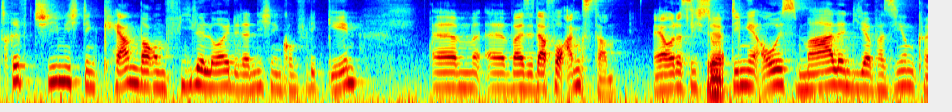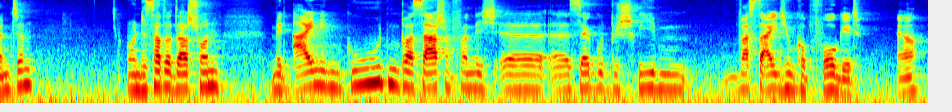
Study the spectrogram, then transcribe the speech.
trifft ziemlich den Kern, warum viele Leute dann nicht in den Konflikt gehen, ähm, äh, weil sie davor Angst haben. Ja, oder sich so ja. Dinge ausmalen, die da passieren könnten. Und das hat er da schon mit einigen guten Passagen, fand ich, äh, äh, sehr gut beschrieben, was da eigentlich im Kopf vorgeht. Ja.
